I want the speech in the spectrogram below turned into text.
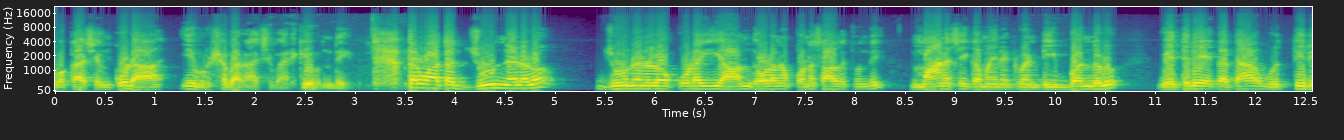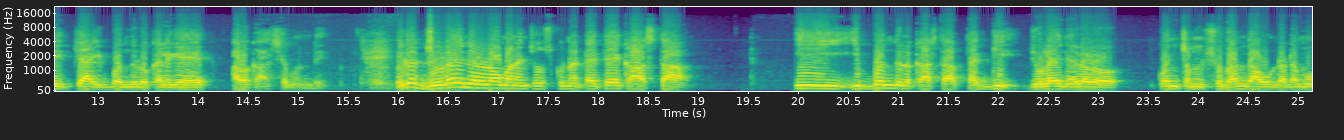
అవకాశం కూడా ఈ వృషభ రాశి వారికి ఉంది. తర్వాత జూన్ నెలలో జూన్ నెలలో కూడా ఈ ఆందోళన కొనసాగుతుంది. మానసికమైనటువంటి ఇబ్బందులు వ్యతిరేకత వృత్తిరీత్యా ఇబ్బందులు కలిగే అవకాశం ఉంది. ఇక జూలై నెలలో మనం చూసుకున్నట్టయితే కాస్త ఈ ఇబ్బందులు కాస్త తగ్గి జూలై నెలలో కొంచెం శుభంగా ఉండటము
